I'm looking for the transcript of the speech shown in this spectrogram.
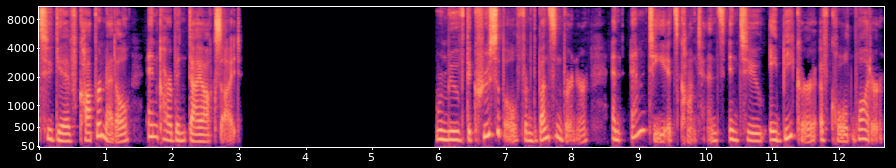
to give copper metal and carbon dioxide. Remove the crucible from the Bunsen burner and empty its contents into a beaker of cold water.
